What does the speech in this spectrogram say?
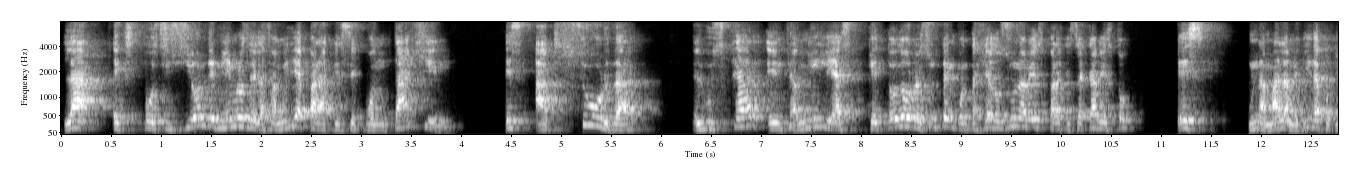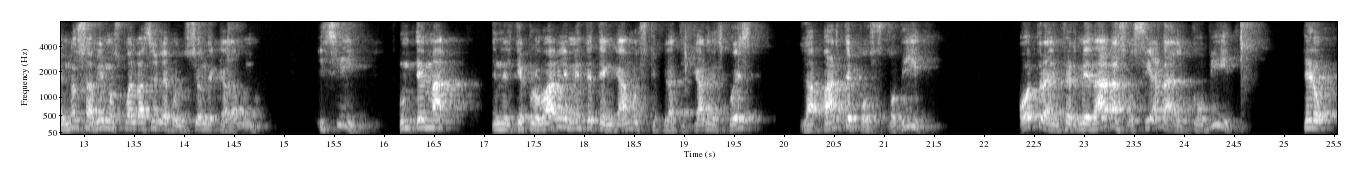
La exposición de miembros de la familia para que se contagien es absurda. El buscar en familias que todos resulten contagiados una vez para que se acabe esto es una mala medida, porque no sabemos cuál va a ser la evolución de cada uno. Y sí, un tema en el que probablemente tengamos que platicar después, la parte post-COVID otra enfermedad asociada al COVID. Pero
